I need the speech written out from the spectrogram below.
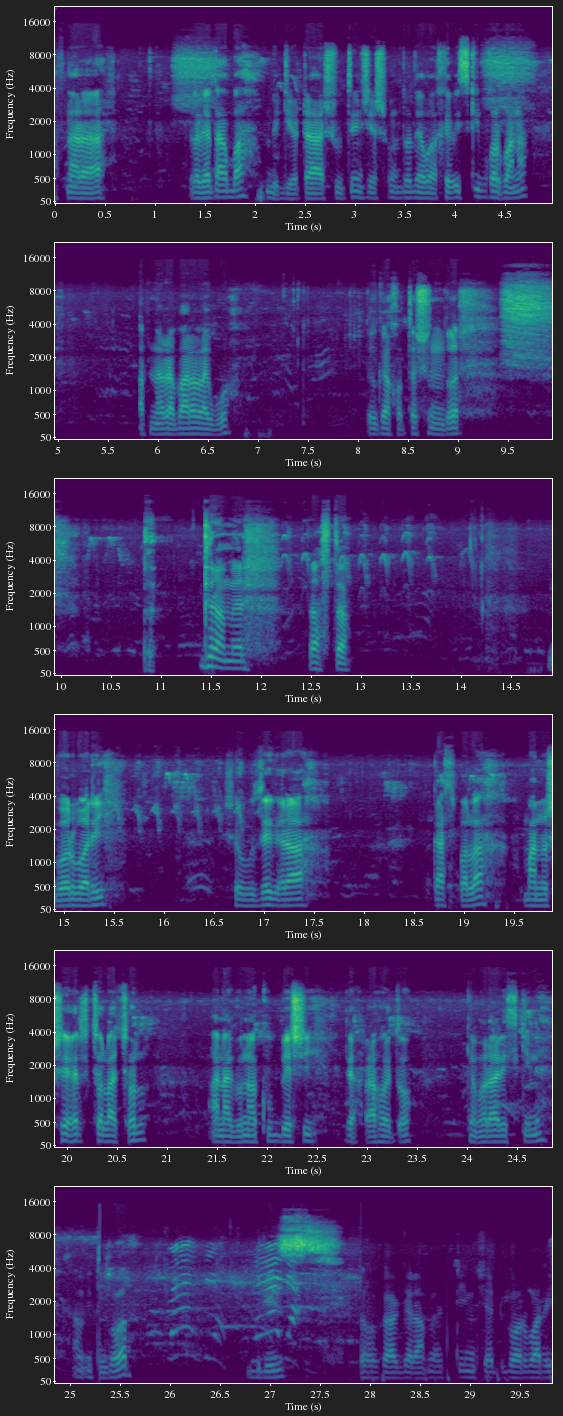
আপনারা লগে থাকবা। ভিডিওটা শুটিং শেষ পর্যন্ত দেওয়া স্কিপ করবা না। আপনারা ভালো লাগবো। দুর্গা কত সুন্দর। গ্রামের রাস্তা। ঘরবাড়ি, সবুজে ঘেরা, গাছপালা, মানুষের চলাচল, আনাগোনা খুব বেশি দেখা হয়তো ক্যামেরার স্ক্রিনে। আমি ঘর, ব্রিজ দৌকা গ্রামের টিন শেড ঘর বাড়ি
